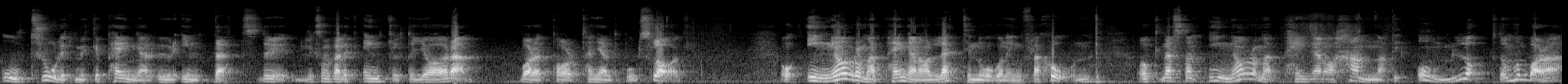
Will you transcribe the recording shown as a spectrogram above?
otroligt mycket pengar ur intet. Det är liksom väldigt enkelt att göra. Bara ett par tangentbordslag. Och inga av de här pengarna har lett till någon inflation. Och nästan inga av de här pengarna har hamnat i omlopp. De har bara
